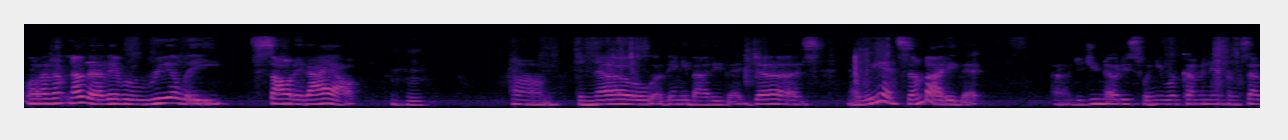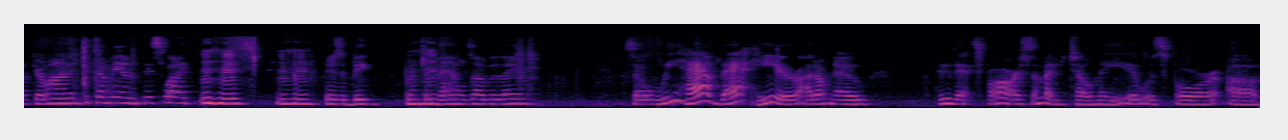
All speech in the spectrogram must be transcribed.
Well, I don't know that I've ever really sought it out. mhm. um, to know of anybody that does. Now we had somebody that. Uh, did you notice when you were coming in from South Carolina? Did you come in this way? Mm-hmm. Mm-hmm. There's a big bunch of panels over there. So we have that here. I don't know who that's for. Somebody told me it was for um,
